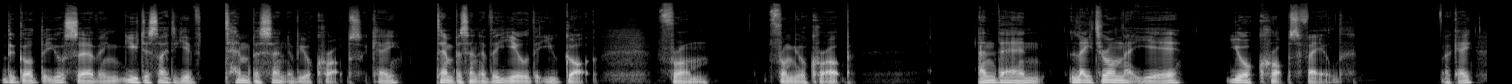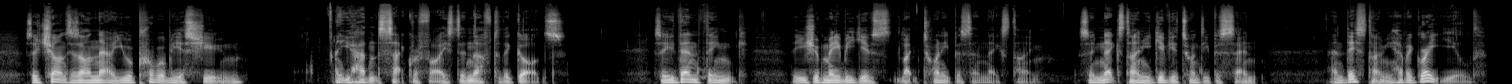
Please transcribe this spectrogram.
the God that you're serving, you decide to give 10% of your crops, okay? 10% of the yield that you got from from your crop. And then later on that year, your crops failed. Okay? So chances are now you would probably assume that you hadn't sacrificed enough to the gods. So you then think that you should maybe give like 20% next time. So next time you give your 20%, and this time you have a great yield.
